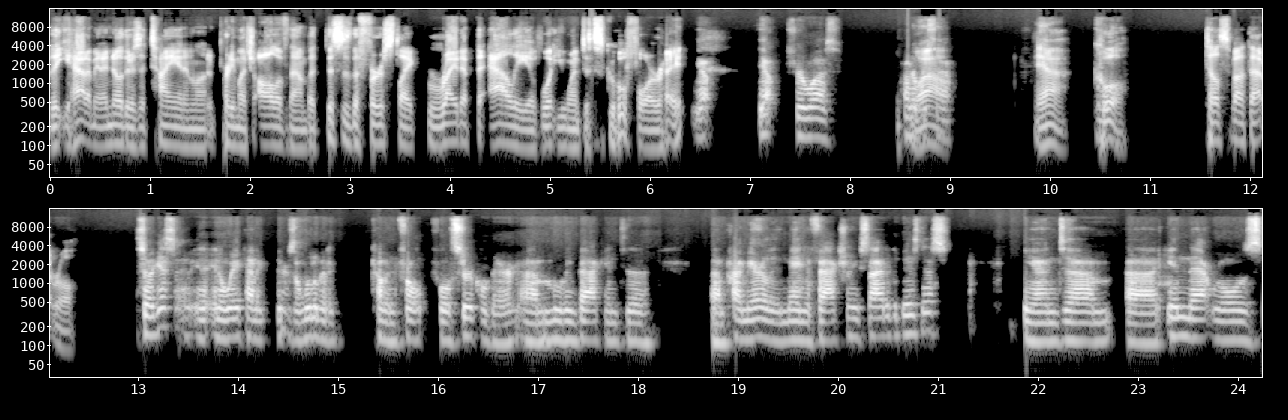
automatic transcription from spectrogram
that you had. I mean i know there's a tie-in in pretty much all of them but this is the first like right up the alley of what you went to school for right? Yep. Yep sure was. 100%. wow. yeah cool. Tell us about that role. So i guess in, in a way kind of there's a little bit of coming full, full circle there, um, moving back into um, primarily the manufacturing side of the business. And um, uh, in that role as,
